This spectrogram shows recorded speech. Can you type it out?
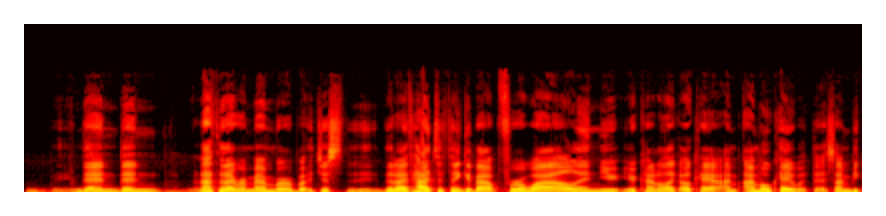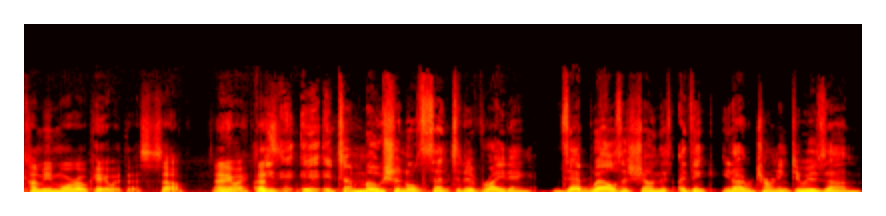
than than not that I remember, but just that I've had to think about for a while. And you, you're kind of like, okay, I'm I'm okay with this. I'm becoming more okay with this. So anyway, I mean, it, it's emotional, sensitive writing. Zeb Wells has shown this. I think you know, returning to his um,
